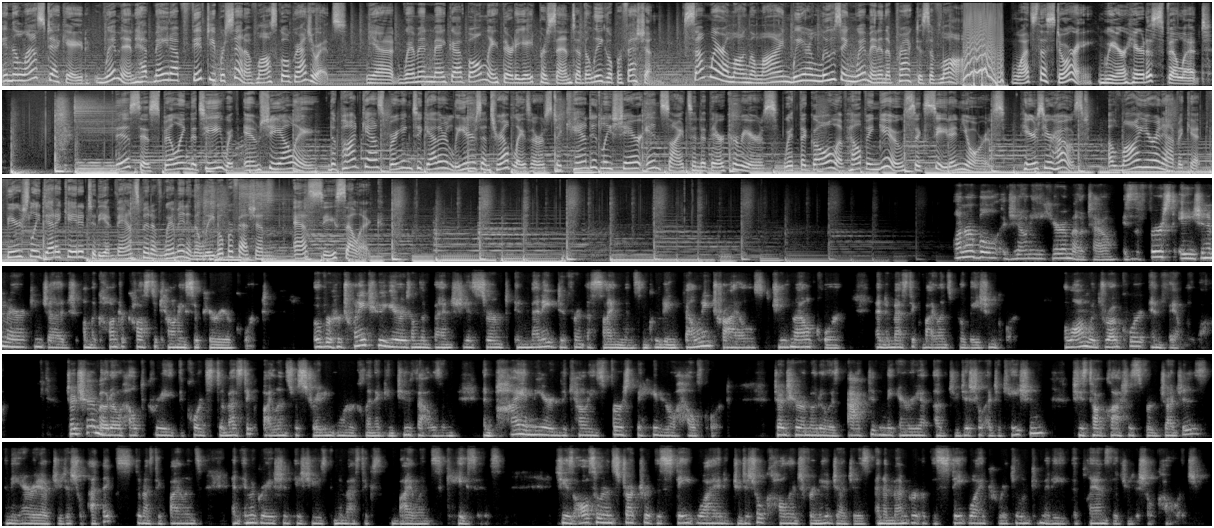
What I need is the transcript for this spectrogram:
In the last decade, women have made up 50% of law school graduates. Yet, women make up only 38% of the legal profession. Somewhere along the line, we are losing women in the practice of law. What's the story? We're here to spill it. This is Spilling the Tea with MCLE, the podcast bringing together leaders and trailblazers to candidly share insights into their careers with the goal of helping you succeed in yours. Here's your host, a lawyer and advocate fiercely dedicated to the advancement of women in the legal profession, S.C. Selick. Honorable Joni Hiramoto is the first Asian American judge on the Contra Costa County Superior Court. Over her 22 years on the bench, she has served in many different assignments, including felony trials, juvenile court, and domestic violence probation court, along with drug court and family law. Judge Hiramoto helped create the court's domestic violence restraining order clinic in 2000 and pioneered the county's first behavioral health court. Judge Hiramoto is active in the area of judicial education. She's taught classes for judges in the area of judicial ethics, domestic violence, and immigration issues in domestic violence cases. She is also an instructor at the statewide Judicial College for New Judges and a member of the statewide curriculum committee that plans the Judicial College.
